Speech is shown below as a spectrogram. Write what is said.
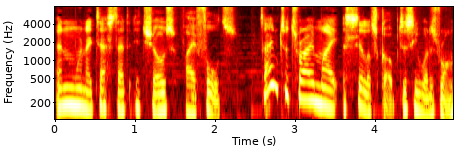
and when I test that it shows 5 volts. Time to try my oscilloscope to see what is wrong.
